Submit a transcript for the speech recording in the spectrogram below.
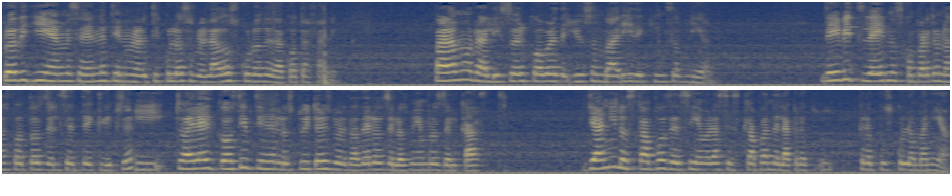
Prodigy MSN tiene un artículo sobre el lado oscuro de Dakota Fanning. Paramount realizó el cover de You Somebody de Kings of Leon. David Slade nos comparte unas fotos del set de Eclipse y Twilight Gossip tiene los twitters verdaderos de los miembros del cast. Ya ni los campos de siembra se escapan de la crepusculomanía.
